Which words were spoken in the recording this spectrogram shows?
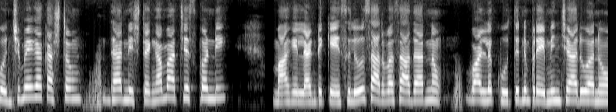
కొంచెమేగా కష్టం. దాన్ని ఇష్టంగా మార్చేసుకోండి. మాకు ఇలాంటి కేసులు సర్వసాధారణం. వాళ్ళ కూతుర్ని ప్రేమించారు అనో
